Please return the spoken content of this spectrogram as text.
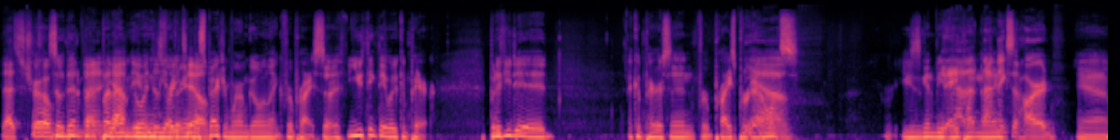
That's true. So then, but, Uh, yeah, I'm going to just the other end of the spectrum where I'm going like for price. So if you think they would compare, but if you did a comparison for price per Yeah. ounce, he's going to be Yeah, that, 8.9. that makes it hard yeah.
